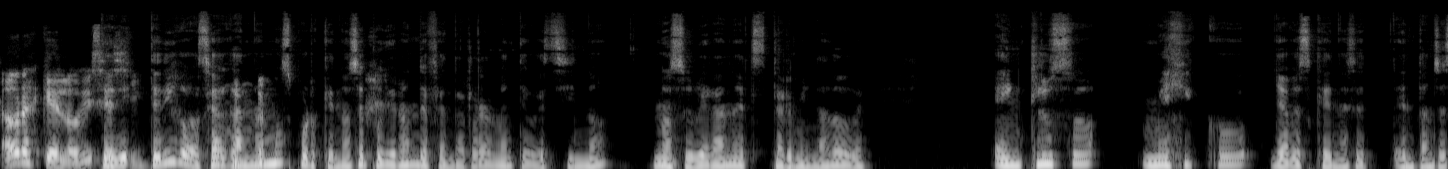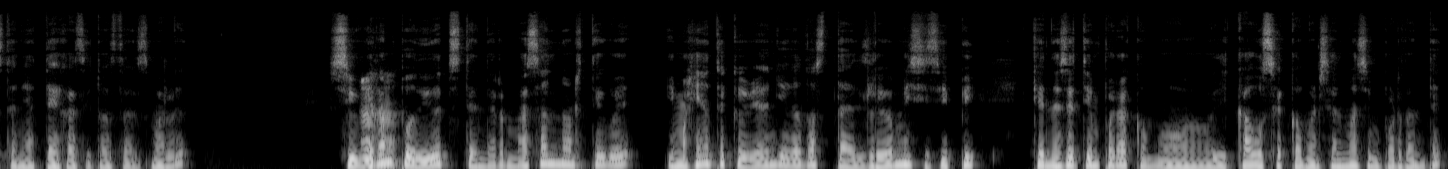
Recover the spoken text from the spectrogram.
Ahora que lo dices. Te, te digo, o sea, ganamos porque no se pudieron defender realmente, güey. Si no, nos hubieran exterminado, güey. E incluso México, ya ves que en ese entonces tenía Texas y toda esta desmadre. Si hubieran podido extender más al norte, güey, imagínate que hubieran llegado hasta el río Mississippi, que en ese tiempo era como el cauce comercial más importante.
